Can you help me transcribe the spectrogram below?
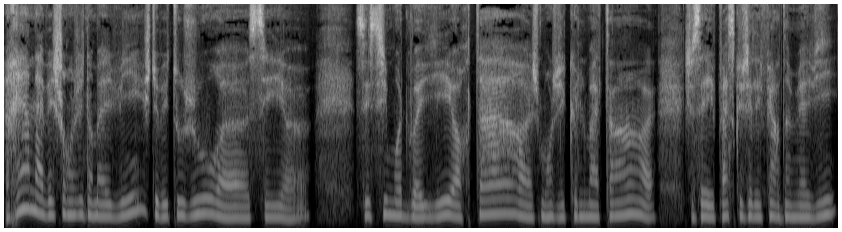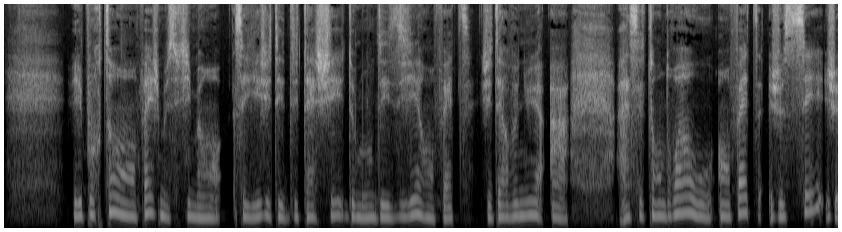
rien n'avait changé dans ma vie. Je devais toujours euh, ces, euh, ces six mois de loyer en retard. Je mangeais que le matin. Je savais pas ce que j'allais faire de ma vie. Et pourtant, en fait, je me suis dit, mais ça y est, j'étais détachée de mon désir, en fait. J'étais revenue à, à cet endroit où, en fait, je sais, je,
